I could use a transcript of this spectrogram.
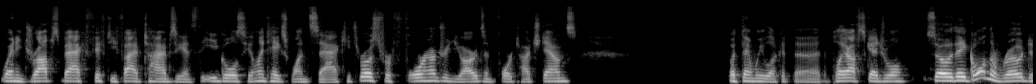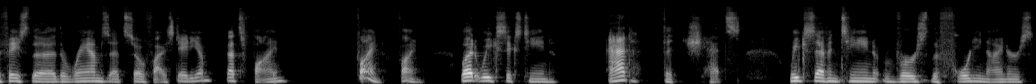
When he drops back 55 times against the Eagles, he only takes one sack. He throws for 400 yards and four touchdowns. But then we look at the the playoff schedule. So they go on the road to face the the Rams at SoFi Stadium. That's fine, fine, fine. But week 16, at the Jets. Week 17 versus the 49ers.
